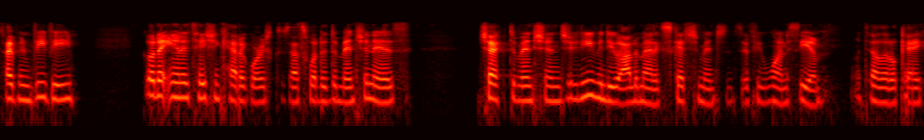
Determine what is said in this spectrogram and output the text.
type in VV, go to annotation categories because that's what a dimension is. Check dimensions. You can even do automatic sketch dimensions if you want to see them. I'll tell it okay,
